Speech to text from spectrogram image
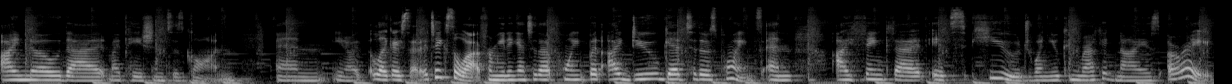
I know that my patience is gone. And, you know, like I said, it takes a lot for me to get to that point, but I do get to those points. And I think that it's huge when you can recognize, all right,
